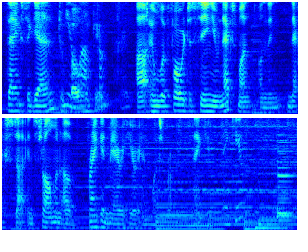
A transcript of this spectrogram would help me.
Thanks again to You're both of you, welcome. Uh, and we look forward to seeing you next month on the next uh, installment of Frank and Mary here in Westborough. Thank you. Thank you.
